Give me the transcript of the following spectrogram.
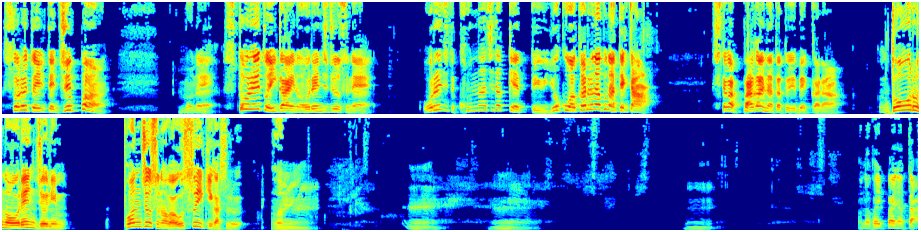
ストレート入れて10本もうね、ストレート以外のオレンジジュースね、オレンジってこんな味だっけっていうよくわからなくなってきた舌がバカになったというべきから。ドールのオレンジより、ポンジュースの方が薄い気がする。うん。うん。うん。うん。お腹いっぱいになった。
